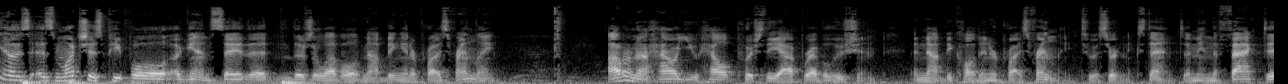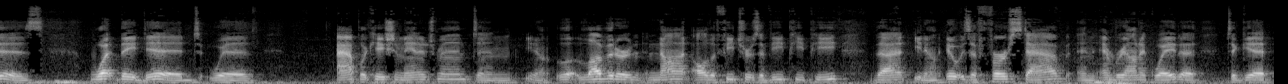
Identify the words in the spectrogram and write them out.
you know, as, as much as people again say that there's a level of not being enterprise friendly, I don't know how you help push the app revolution and not be called enterprise friendly to a certain extent. I mean, the fact is, what they did with application management and you know l- love it or not all the features of VPP that you know it was a first stab an embryonic way to to get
